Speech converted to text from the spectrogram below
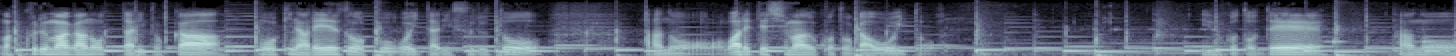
まあ、車が乗ったりとか大きな冷蔵庫を置いたりするとあの割れてしまうことが多いということであの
